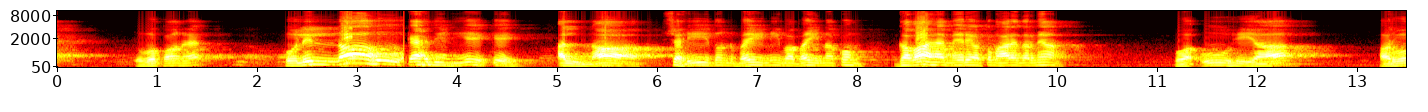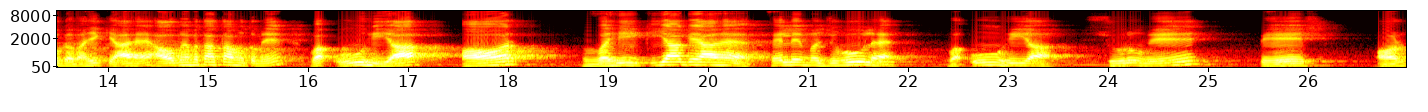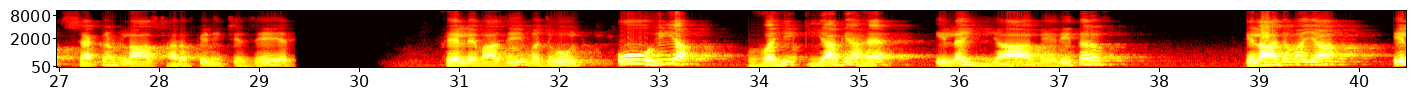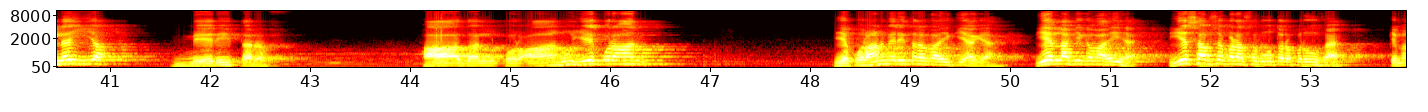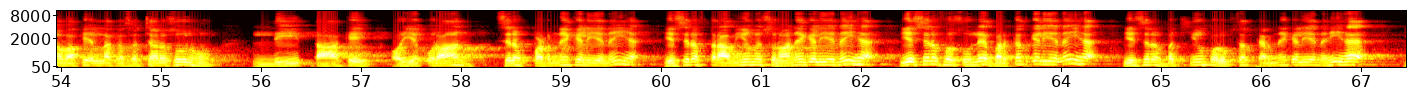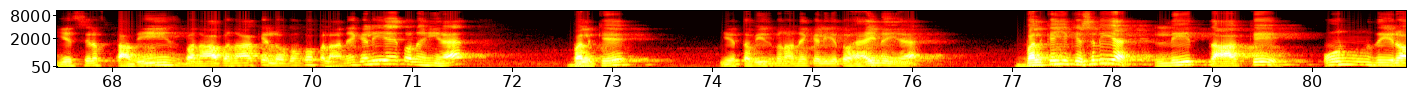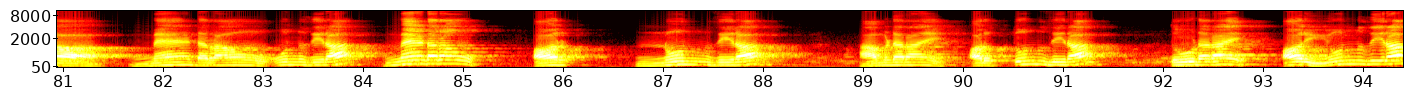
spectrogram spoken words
तो वो कौन है? कुल्लाहु कह दीजिए कि अल्लाह शहीद बईनी व बई नकुम गवाह है मेरे और तुम्हारे दरमियान। वह ऊहिया, और वो गवाही क्या है? आओ मैं बताता हूँ तुम्हें। वह ऊहिया, और वही किया गया है पहले मजहूल है। वह ऊहिया शुरू में पेश और सेकंड लास्ट हरफ के नीचे जेर। फेलेबाजी मजहूल। ऊहिया, वही किया गया है, इलैया मेरी तरफ़। इलाजमा या इलैया मेरी तरफ़। हादल कुरान, ये कुरान। ये कुरान मेरी तरफ़ वाही किया गया है। ये अल्लाह की गवाही है। ये सबसे बड़ा सबूत और प्रूफ है। कि मैं वाकई अल्लाह का सच्चा रसूल हूँ। ली ताके। और ये कुरान सिर्फ़ पढ़ने के लिए नहीं है, ये सिर्फ़ तरावियों में सुनाने के लिए नहीं है, ये सिर्फ़ हसूल बरकत के लिए नहीं है, ये सिर्फ़ बच्चियों को रुखसत करने के लिए नहीं है, ये सिर्फ़ तावीज़ बना बना के लोगों को पिलाने के लिए तो नहीं है, बल्कि ये तवीज़ बनाने के लिए तो है ही नहीं है, बल्कि ये किस लिए? है ली ताके उन ज़ीरा। मैं डराऊं, उन ज़ीरा मैं डराऊं, और नुन ज़ीरा हम डराएँ, और तुन ज़ीरा तू डराए, और युन ज़ीरा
